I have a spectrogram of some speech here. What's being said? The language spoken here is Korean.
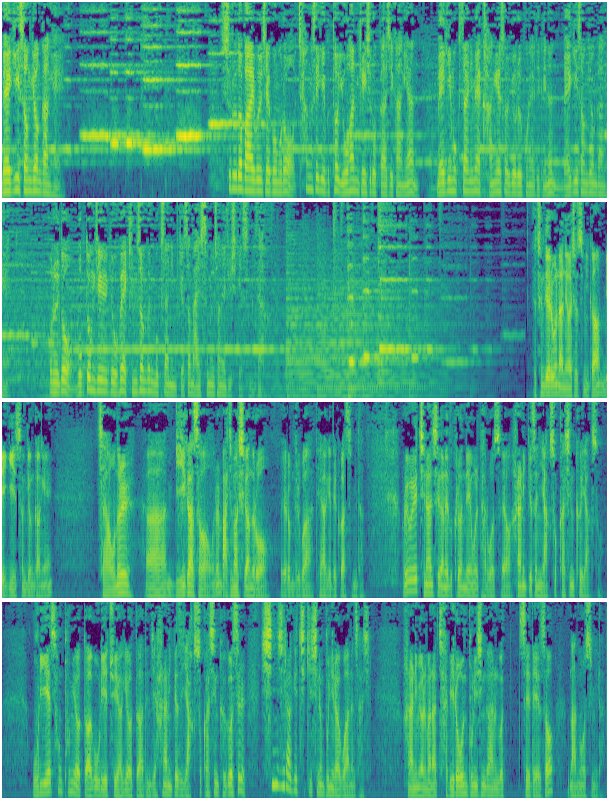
매기 성경 강해 Thru the Bible 제공으로 창세기부터 요한계시록까지 강해한 매기 목사님의 강해 설교를 보내드리는 매기 성경 강해 오늘도 목동제일교회 김성근 목사님께서 말씀을 전해주시겠습니다. 청자 여러분 안녕하셨습니까? 매기 성경 강해 자 오늘 아, 미가서 오늘 마지막 시간으로 여러분들과 대하게 될 것 같습니다. 그리고 지난 시간에도 그런 내용을 다루었어요. 하나님께서는 약속하신 그 약속. 우리의 성품이 어떠하고 우리의 죄악이 어떠하든지 하나님께서 약속하신 그것을 신실하게 지키시는 분이라고 하는 사실. 하나님이 얼마나 자비로운 분이신가 하는 것에 대해서 나누었습니다.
